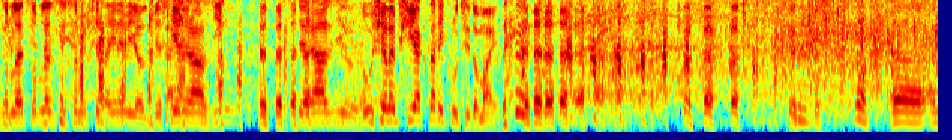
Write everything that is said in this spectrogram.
Tohle, tohle, co jsem ještě tady neviděl, 211 dílů, 211 dílů. to už je lepší, jak tady kluci to mají. No, uh,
